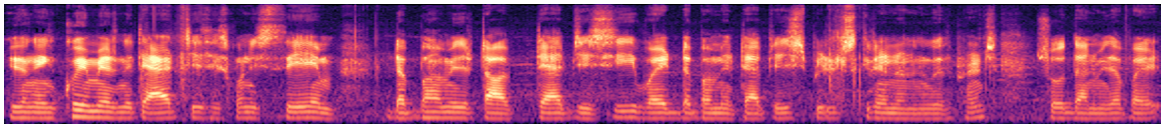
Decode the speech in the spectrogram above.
ఈ విధంగా ఇంకో ఇమేజ్ని అయితే యాడ్ చేసేసుకొని సేమ్ డబ్బా మీద టాప్ ట్యాప్ చేసి వైట్ డబ్బా మీద ట్యాప్ చేసి స్పిల్ స్క్రీన్ అని ఉంది కదా ఫ్రెండ్స్ సో దాని మీద వైట్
